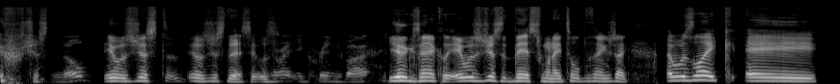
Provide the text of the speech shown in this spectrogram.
it was just nope. it was just it was just this. It was All right, you cringe bot. yeah, exactly. It was just this when I told the thing. It's like it was like a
